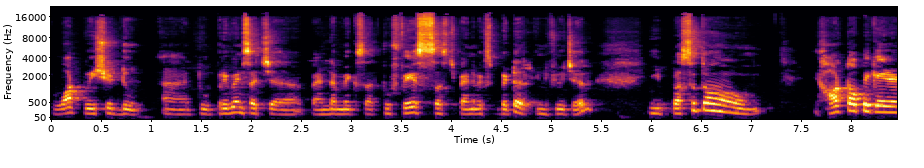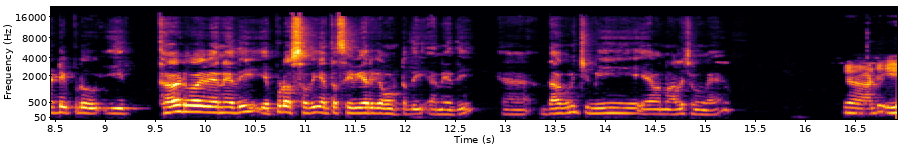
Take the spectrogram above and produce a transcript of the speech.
what we should do uh, to prevent such uh, pandemics or to face such pandemics better in future. ಈ ಪ್ರಸ್ತುತ హాట్ టాపిక్ ఏంటంటే ఇప్పుడు ఈ థర్డ్ వేవ్ అనేది ఎప్పుడు వస్తుంది ఎంత సివియర్గా ఉంటుంది అనేది దాని గురించి మీ ఏమైనా ఆలోచన ఉన్నాయా? అంటే ఈ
